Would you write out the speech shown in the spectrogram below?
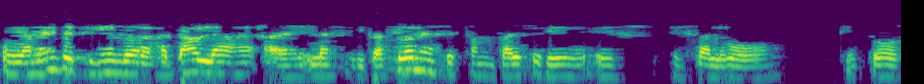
obviamente siguiendo a rajatabla eh, las indicaciones, esto me parece que es, es algo que todos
